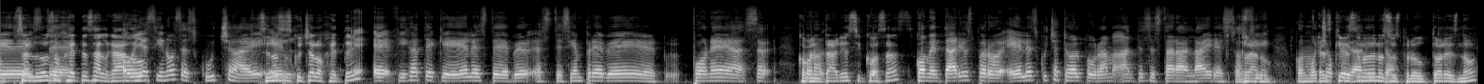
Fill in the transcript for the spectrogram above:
Que, Saludos, este, ojete salgado. Oye, si nos escucha, eh. ¿Sí nos él- escucha el ojete? eh, eh, fíjate que él este, ve- este siempre ve, pone hace- Comentarios y cosas. comentarios, pero él escucha todo el programa antes de estar al aire, eso Claro. sí, con mucho es que es uno de nuestros productores, ¿no?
